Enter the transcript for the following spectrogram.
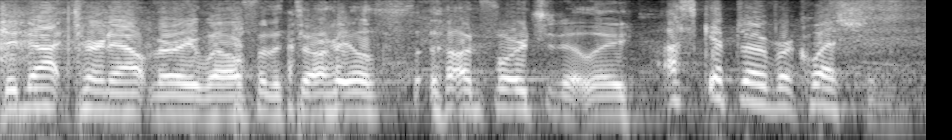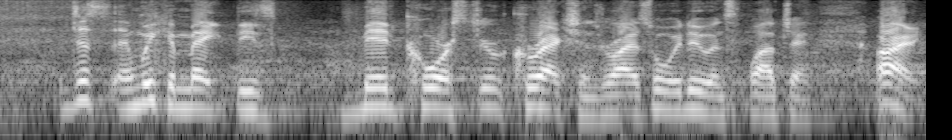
Did not turn out very well for the Tar Heels, unfortunately. I skipped over a question. Just and we can make these mid-course corrections, right? That's what we do in supply chain. All right.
